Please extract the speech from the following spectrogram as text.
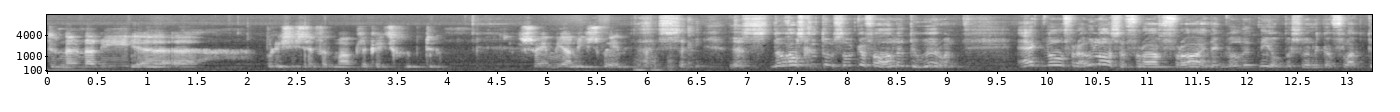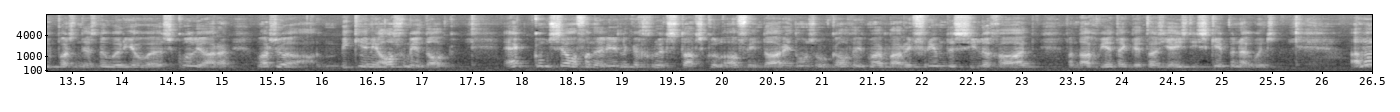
toe nou na die uh uh polisie se vermaaklikheidsgroep toe swem Janie swem. Dis nogals goed om sulke verhale te hoor want ek wil vir Oula se vraag vra en ek wil dit nie op persoonlike vlak toepas en dis nou oor jou uh, skooljare, maar so 'n uh, bietjie in die algemeen dalk. Ek kom self van 'n redelike groot stadskool af en daar het ons ook altyd maar daai vreemde siele gehad. Vandag weet ek dit was juist die skepende ouens. Hulle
